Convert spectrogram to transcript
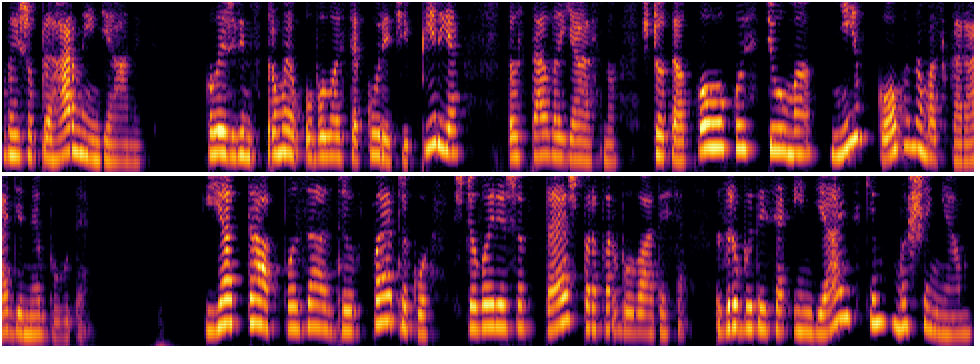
Вийшов пригарний індіанець. Коли ж він встромив у волосся курячі пір'я, то стало ясно, що такого костюма ні в кого на маскараді не буде. Я так позаздрив Петрику, що вирішив теж перефарбуватися, зробитися індіанським мишеням.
